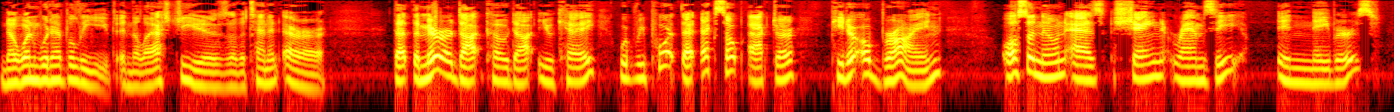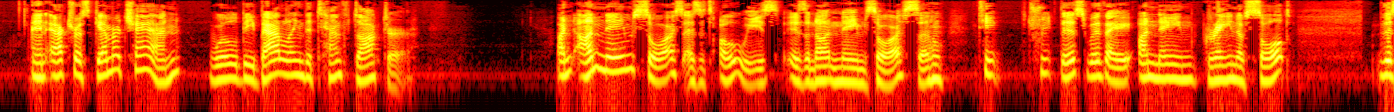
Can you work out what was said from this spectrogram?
No one would have believed in the last years of the Tennant era that the Mirror.co.uk would report that ex soap actor Peter O'Brien, also known as Shane Ramsay in Neighbours, and actress Gemma Chan will be battling the 10th Doctor. An unnamed source, as it's always is an unnamed source, so t- treat this with a unnamed grain of salt. This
